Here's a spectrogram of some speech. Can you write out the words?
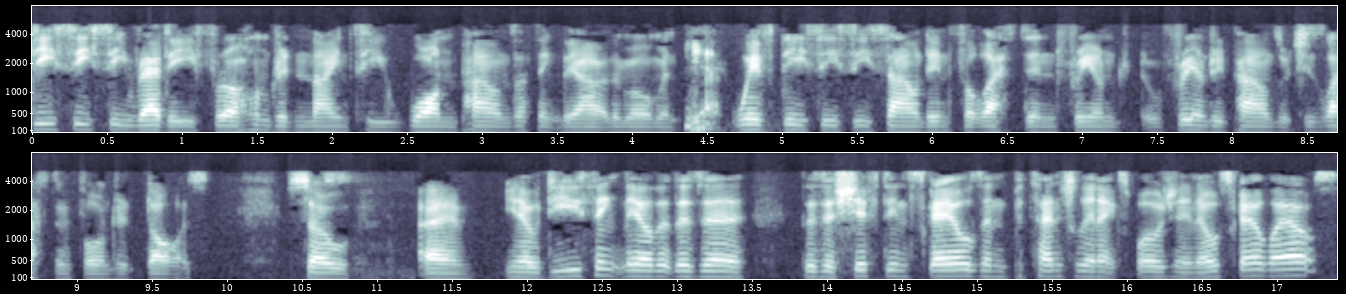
DCC ready for 191 pounds. I think they are at the moment. Yeah. With DCC sounding for less than 300 pounds, which is less than 400 dollars. So, um, you know, do you think Neil that there's a there's a shift in scales and potentially an explosion in O scale layouts?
